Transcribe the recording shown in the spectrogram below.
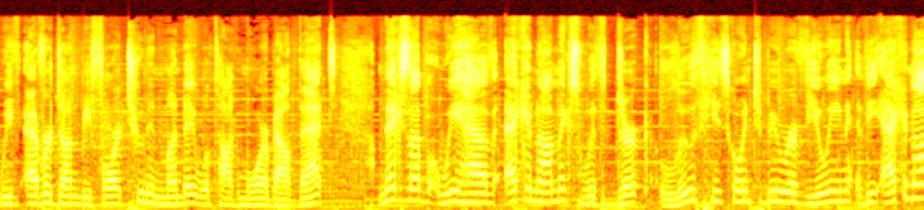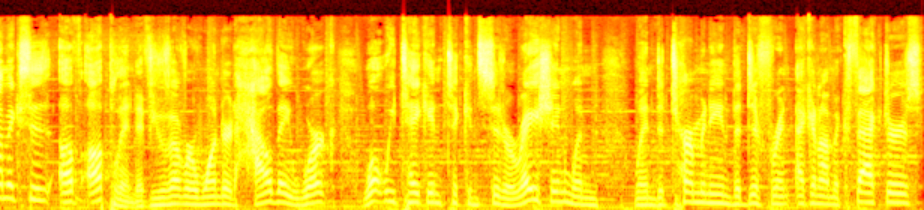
we've ever done before. Tune in Monday. We'll talk more about that. Next up, we have economics with Dirk Lueth. He's going to be reviewing the economics of Upland. If you've ever wondered how they work, what we take into consideration when when determining the different economic factors,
